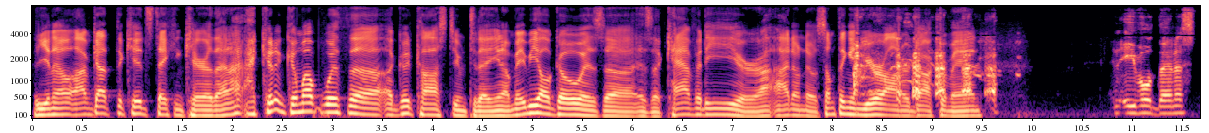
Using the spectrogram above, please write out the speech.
You know, I've got the kids taking care of that. I, I couldn't come up with a, a, good costume today. You know, maybe I'll go as a, as a cavity or I, I don't know something in your honor, Doctor Mann. An evil dentist.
